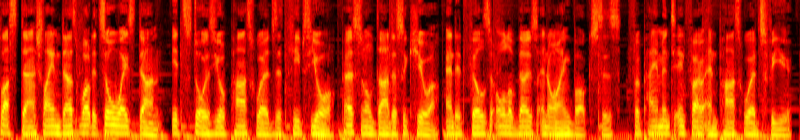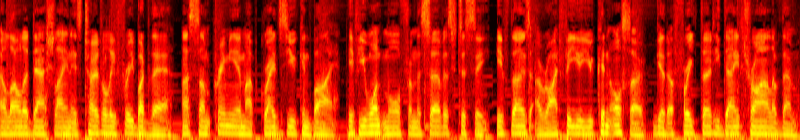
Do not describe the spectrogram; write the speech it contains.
Plus Dashlane does what it's always done. It stores your passwords, it keeps your personal data secure, and it fills all of those annoying boxes for payment info and passwords for you. Alola Dashlane is totally free but there are some premium upgrades you can buy. If you want more from the service to see if those are right for you you can also get a free 30-day trial of them,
